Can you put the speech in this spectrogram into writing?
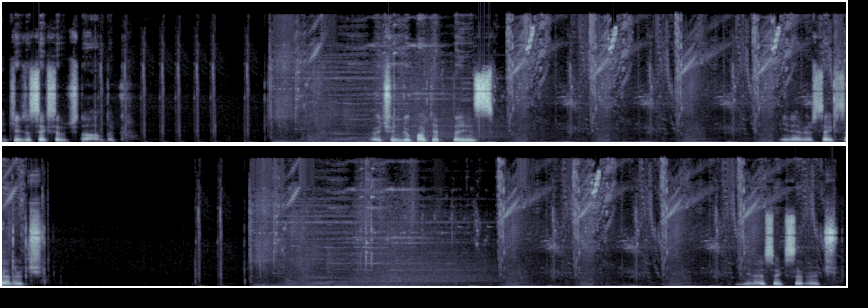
İkinci 83 de aldık. Üçüncü paketteyiz. Yine bir 83. Yine 83.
